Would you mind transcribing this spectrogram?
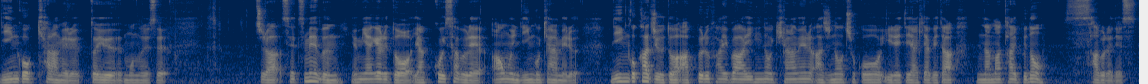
りんごキャラメルというものです。こちら説明文読み上げるとやっこいサブレ青森りんごキャラメル。りんご果汁とアップルファイバー入りのキャラメル味のチョコを入れて焼き上げた生タイプのサブレです。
